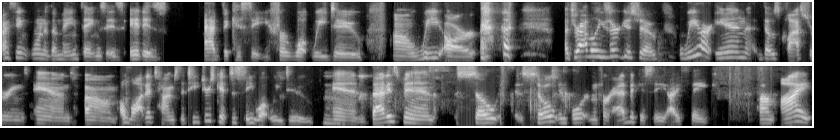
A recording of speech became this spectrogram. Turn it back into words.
I think one of the main things is it is advocacy for what we do. Uh, we are a traveling circus show. We are in those classrooms, and um, a lot of times the teachers get to see what we do, mm. and that has been so so important for advocacy. I think. Um, I,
